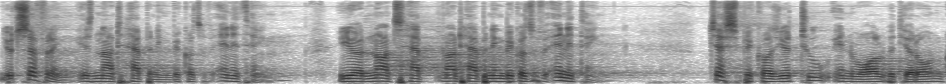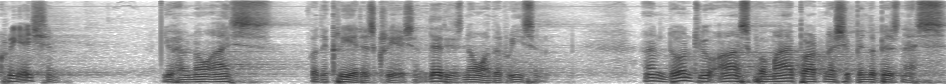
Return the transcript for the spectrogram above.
Your suffering is not happening because of anything. You're not hap not happening because of anything, just because you're too involved with your own creation. You have no eyes for the Creator's creation, there is no other reason. And don't you ask for my partnership in the business.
